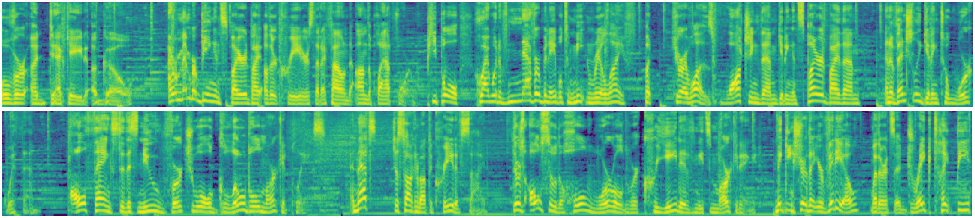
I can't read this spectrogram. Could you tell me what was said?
over a decade ago. I remember being inspired by other creators that I found on the platform, people who I would have never been able to meet in real life. But here I was, watching them, getting inspired by them, and eventually getting to work with them. All thanks to this new virtual global marketplace. And that's just talking about the creative side. There's also the whole world where creative meets marketing, making sure that your video, whether it's a Drake type beat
